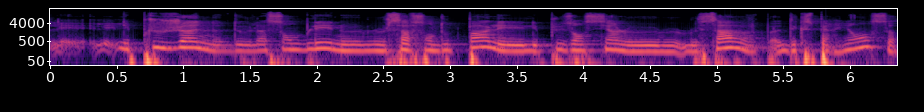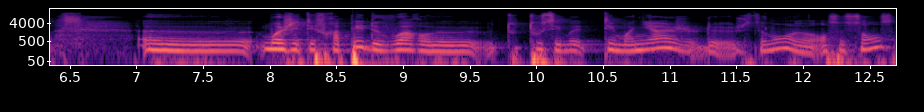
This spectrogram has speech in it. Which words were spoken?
les, plus jeunes de l'Assemblée ne, le savent sans doute pas, les, plus anciens le savent d'expérience. Euh, moi, j'étais frappée de voir euh, tous ces témoignages, justement, euh, en ce sens.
